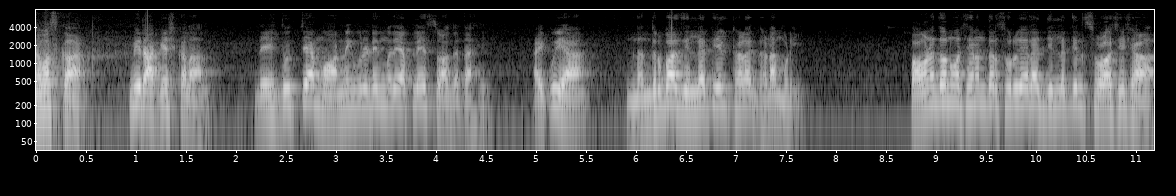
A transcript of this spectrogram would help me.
नमस्कार मी राकेश कलाल. देशदूतच्या मॉर्निंग बुलेटिनमध्ये आपले स्वागत आहे. ऐकूया नंदुरबार जिल्ह्यातील ठळक घडामोडी. पावणे दोन वर्षानंतर सुरू झाल्या जिल्ह्यातील सोळाशे शाळा.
